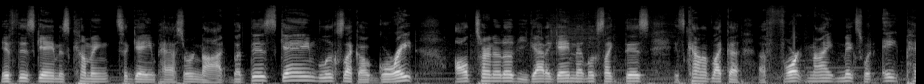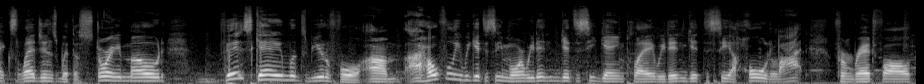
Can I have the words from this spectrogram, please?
if this game is coming to Game Pass or not, but this game looks like a great alternative. You got a game that looks like this. It's kind of like a, a Fortnite mixed with Apex Legends with a story mode. This game looks beautiful. Um, I hopefully we get to see more. We didn't get to see gameplay. We didn't get to see a whole lot from Redfall,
